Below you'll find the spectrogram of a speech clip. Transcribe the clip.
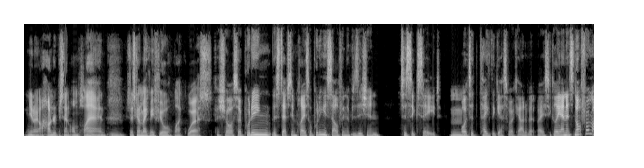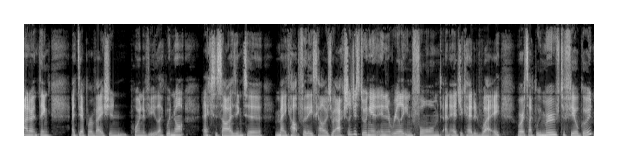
you know 100% on plan Mm. it's just going to make me feel like worse for sure so putting the steps in place or putting yourself in the position to succeed Mm. or to take the guesswork out of it basically. And it's not from i don't think a deprivation point of view. Like we're not exercising to make up for these calories. We're actually just doing it in a really informed and educated way where it's like we move to feel good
